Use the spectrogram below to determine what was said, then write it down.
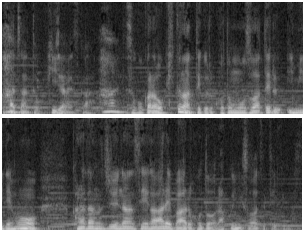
赤ちゃんって大きいじゃないですか、はい、そこから大きくなってくる子供を育てる意味でも体の柔軟性があればあるほど楽に育てていきます。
